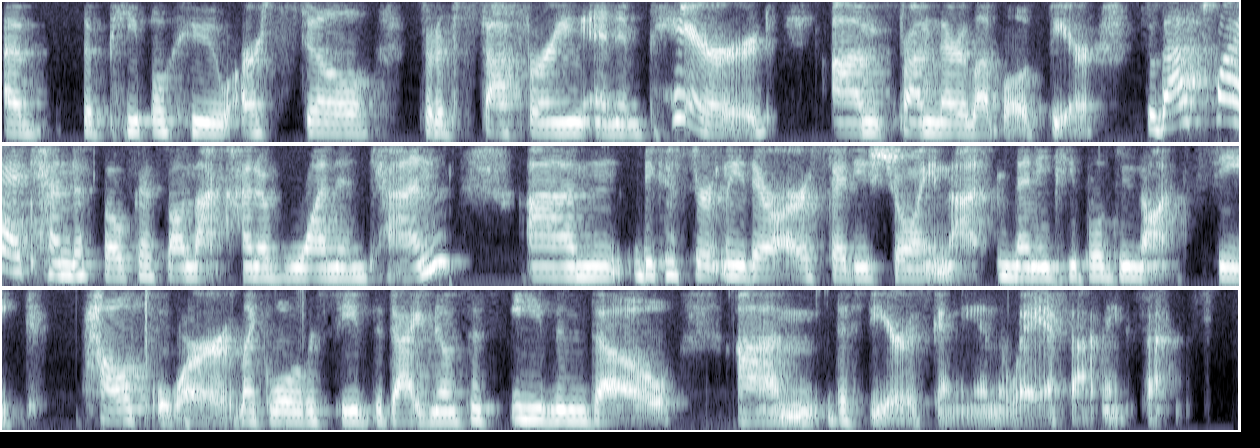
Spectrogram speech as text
of the people who are still sort of suffering and impaired um, from their level of fear. So that's why I tend to focus on that kind of one in 10, um, because certainly there are studies showing that many people do not seek help or like will receive the diagnosis even though um, the fear is getting in the way if that makes sense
